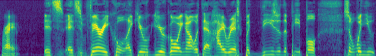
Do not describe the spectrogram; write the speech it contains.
right it's it's very cool like you're you're going out with that high risk but these are the people so when you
